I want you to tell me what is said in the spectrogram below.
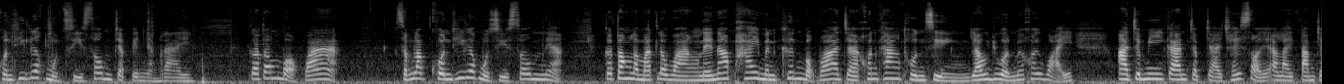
คนที่เลือกหมุดสีส้มจะเป็นอย่างไร ก็ต้องบอกว่า สำหรับคนที่เลือกหมุดสีส้มเนี่ยก็ต้องระมัดระวังในหน้าไพ่มันขึ้นบอกว่าจะค่อนข้างทนสิ่งเย้ายวนไม่ค่อยไหว อาจจะมีการจับจ่ายใช้สอยอะไรตามใจ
